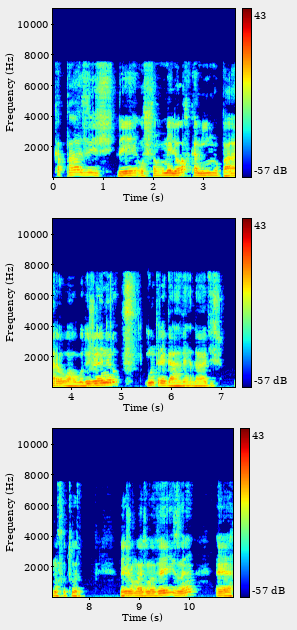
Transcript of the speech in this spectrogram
capazes de, ou são o melhor caminho para, ou algo do gênero, entregar verdades no futuro. Vejam mais uma vez, né? É,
